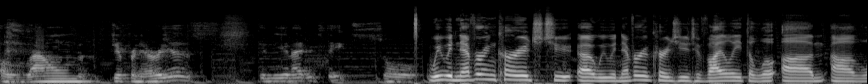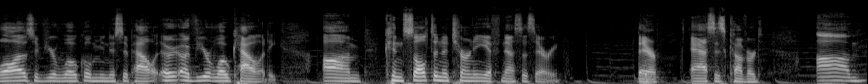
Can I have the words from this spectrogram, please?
around different areas in the United States. So. We would never encourage to uh, we would never encourage you to violate the lo- um, uh, laws of your local municipality or of your locality. Um, consult an attorney if necessary. There ass is covered. Um,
